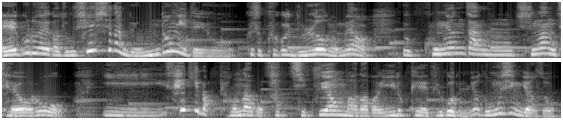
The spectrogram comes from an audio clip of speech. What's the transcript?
앱으로 해가지고 실시간 연동이 돼요. 그래서 그걸 눌러놓으면 그 공연장 중앙 제어로 이 색이 막 변하고 같이 구역마다 막 이렇게 되거든요. 너무 신기하죠?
